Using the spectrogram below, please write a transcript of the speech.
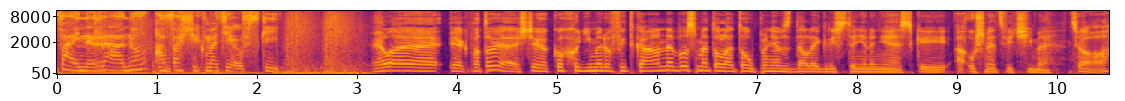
Fajn ráno a Vašek Matějovský. Hele, jak pa to je? Ještě jako chodíme do fitka, nebo jsme to léto úplně vzdali, když stejně není hezky a už necvičíme? Co?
